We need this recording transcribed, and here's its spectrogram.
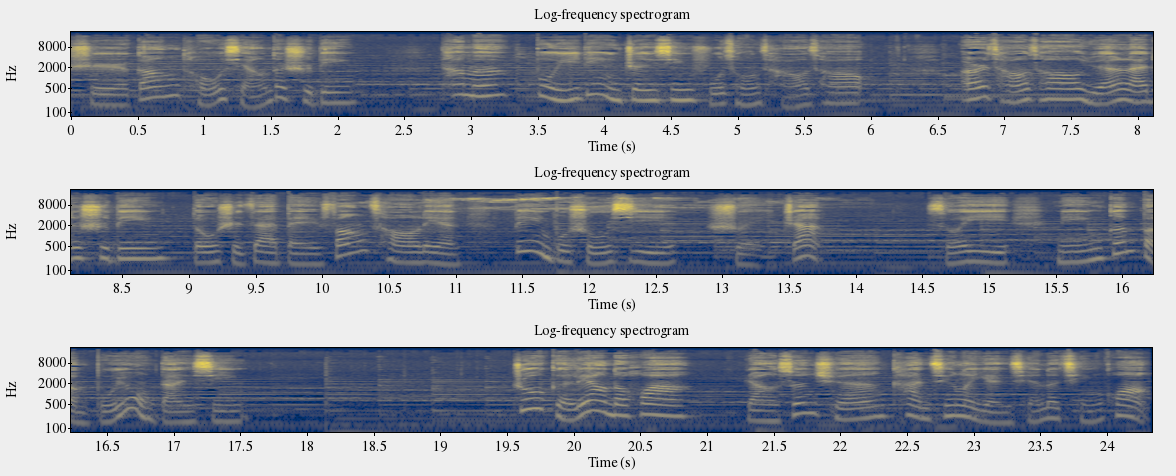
是刚投降的士兵。”他们不一定真心服从曹操，而曹操原来的士兵都是在北方操练，并不熟悉水战，所以您根本不用担心。诸葛亮的话让孙权看清了眼前的情况，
